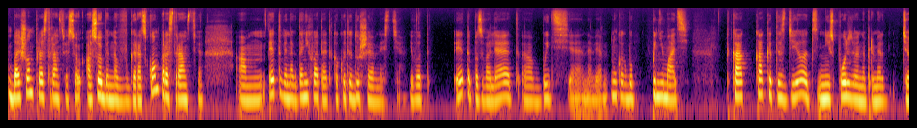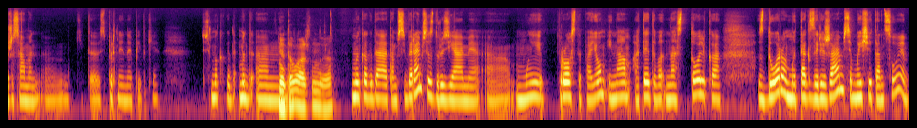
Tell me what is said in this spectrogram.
в большом пространстве, особенно в городском пространстве, этого иногда не хватает, какой-то душевности. И вот это позволяет э, быть, э, наверное, ну, как бы понимать, как, как это сделать, не используя, например, те же самые какие-то спиртные напитки. То есть мы когда... Мы, эм, это важно, да. Мы когда там собираемся с друзьями, э, мы просто поем, и нам от этого настолько здорово, мы так заряжаемся, мы еще и танцуем,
